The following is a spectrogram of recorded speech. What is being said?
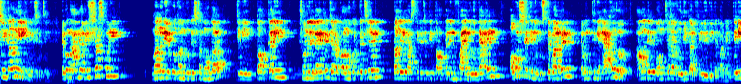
সেই কারণেই এখানে এসেছি এবং আমরা বিশ্বাস করি মাননীয় প্রধান উপদেষ্টা মহোদয়, যিনি তৎকালীন সোনালী ব্যাংকের যারা কর্মকর্তা ছিলেন তাদের কাছ থেকে যদি তৎকালীন ফাইলগুলো দেখেন, অবশ্যই তিনি বুঝতে পারবেন এবং তিনি এখনও আমাদের বঞ্চনার অধিকার ফিরিয়ে দিতে পারবেন। তিনি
